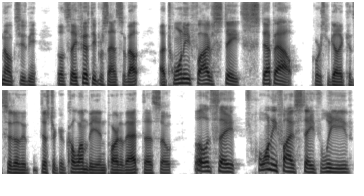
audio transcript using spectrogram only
no, excuse me, let's say 50%, so about uh, 25 states step out. Of course, we've got to consider the District of Columbia in part of that. Uh, so, well, let's say 25 states leave,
